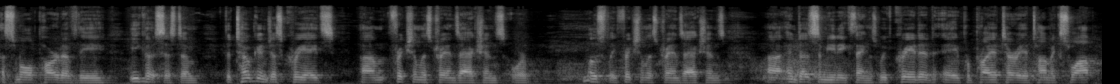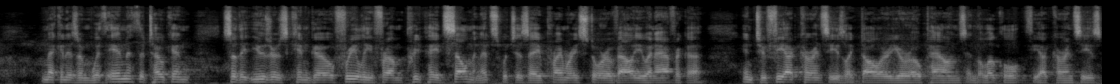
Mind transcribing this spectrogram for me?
a small part of the ecosystem. The token just creates um, frictionless transactions, or mostly frictionless transactions uh, and does some unique things. We've created a proprietary atomic swap mechanism within the token so that users can go freely from prepaid cell minutes, which is a primary store of value in Africa, into fiat currencies like dollar, euro, pounds, and the local fiat currencies,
